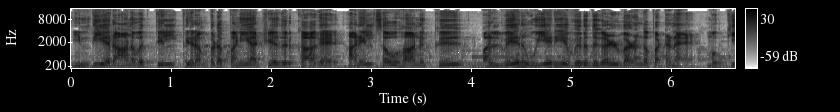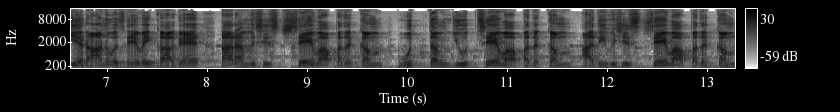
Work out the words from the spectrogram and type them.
இந்திய ராணுவத்தில் திறம்பட பணியாற்றியதற்காக அனில் சௌஹானுக்கு பல்வேறு உயரிய விருதுகள் வழங்கப்பட்டன. முக்கிய ராணுவ சேவைக்காக பரம் விசிஷ்ட் சேவா பதக்கம் உத்தம் யூத் சேவா பதக்கம் அதிவிசிஷ்ட் சேவா பதக்கம்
